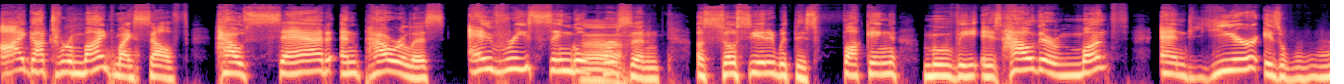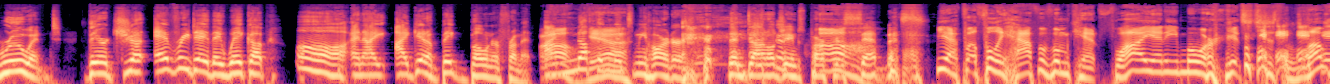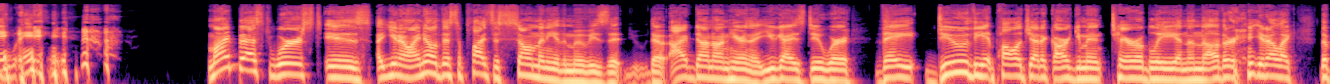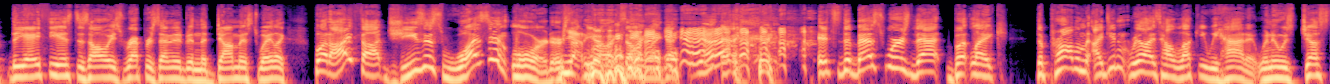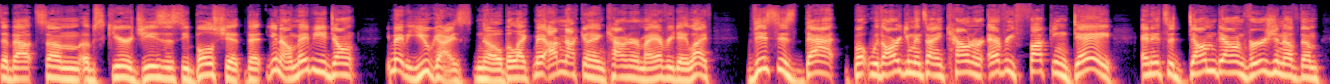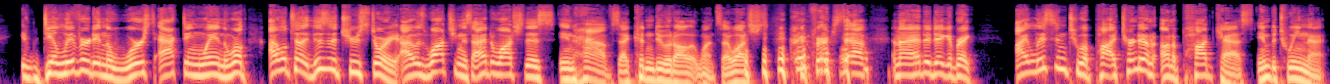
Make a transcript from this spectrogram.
I got to remind myself how sad and powerless every single Ugh. person associated with this fucking movie is, how their month and year is ruined. They're just every day they wake up. Oh, and I, I get a big boner from it. I, Oh, nothing yeah. makes me harder than Donald James Parker's Oh. sadness. Yeah, f- fully half of them can't fly anymore. It's just lovely. My best worst is, uh, you know, I know this applies to so many of the movies that that I've done on here and that you guys do, where they do the apologetic argument terribly, and then the other, you know, like the the atheist is always represented in the dumbest way, like, but I thought Jesus wasn't Lord, or something, you know, like something like that. it's the best worst that, but like the problem, I didn't realize how lucky we had it when it was just about some obscure Jesus-y bullshit that, you know, maybe you don't, maybe you guys know, but like, I'm not going to encounter in my everyday life. This is that, but with arguments I encounter every fucking day. And it's a dumbed down version of them delivered in the worst acting way in the world. I will tell you, this is a true story. I was watching this. I had to watch this in halves. I couldn't do it all at once. I watched the first half and then I had to take a break. I listened to a pod, I turned on, on a podcast in between that.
